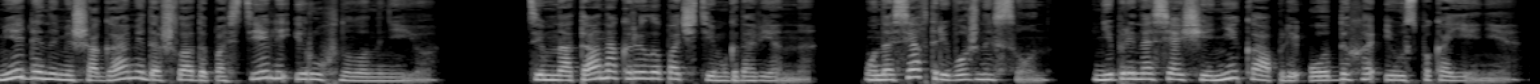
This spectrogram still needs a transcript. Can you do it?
Медленными шагами дошла до постели и рухнула на нее. Темнота накрыла почти мгновенно, унося в тревожный сон, не приносящий ни капли отдыха и успокоения.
